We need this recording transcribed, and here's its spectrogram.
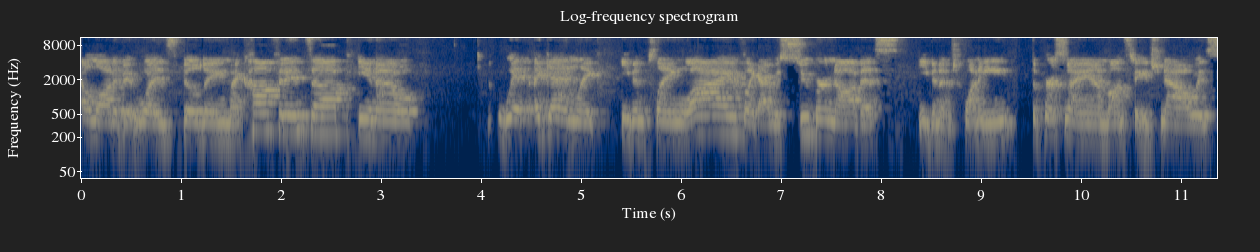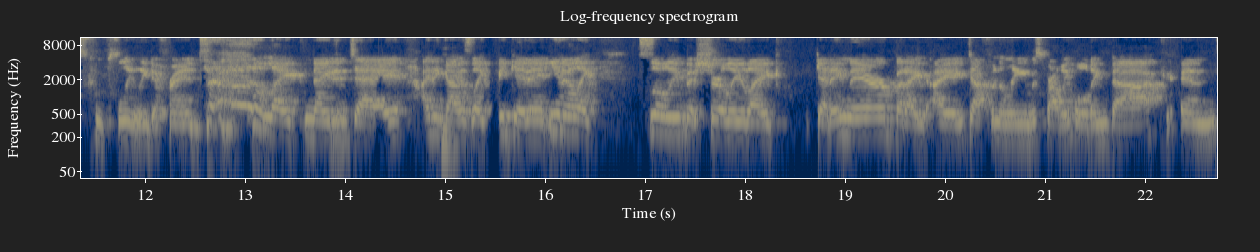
a lot of it was building my confidence up, you know, with again like even playing live like i was super novice even at 20 the person i am on stage now is completely different like night and day i think i was like beginning you know like slowly but surely like getting there but i i definitely was probably holding back and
